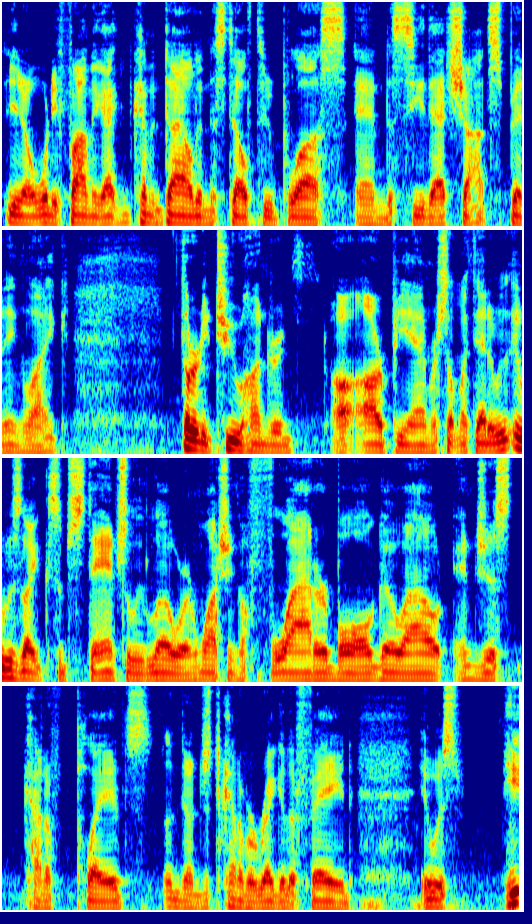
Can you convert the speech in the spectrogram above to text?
you know when he finally got kind of dialed into stealth two plus, and to see that shot spinning like 3200 RPM or something like that. It was, it was like substantially lower, and watching a flatter ball go out and just kind of play it's you know, just kind of a regular fade. It was he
